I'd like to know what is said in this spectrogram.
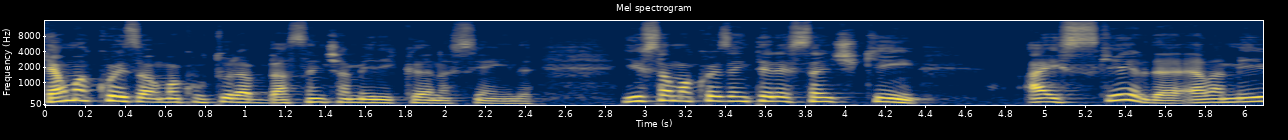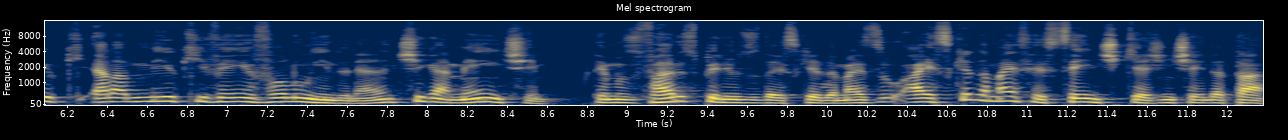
Que é uma coisa, uma cultura bastante americana, assim, ainda. E isso é uma coisa interessante que a esquerda, ela meio que, ela meio que vem evoluindo, né? Antigamente, temos vários períodos da esquerda, mas a esquerda mais recente, que a gente ainda tá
